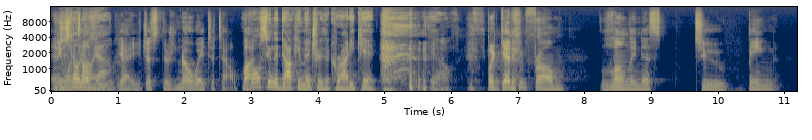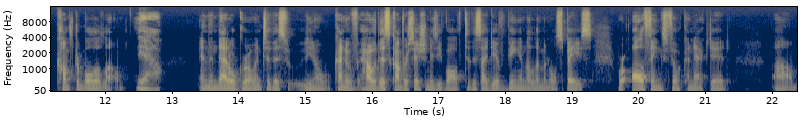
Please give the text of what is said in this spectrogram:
anyone just don't know, tells yeah. you yeah you just there's no way to tell But We've all seen the documentary The Karate Kid. you know. but getting from loneliness to being comfortable alone Yeah. and then that'll grow into this you know kind of how this conversation has evolved to this idea of being in a liminal space where all things feel connected um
